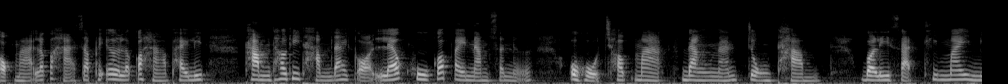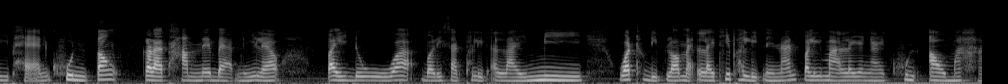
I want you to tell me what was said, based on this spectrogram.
ออกมา แล้วก็หาซัพพลายเออร์แล้วก็หาไพลิตทำเท่าที่ทำได้ก่อน แล้วครูก็ไปนำเสนอ โอ้โหชอบมาก ดังนั้นจงทำบริษัทที่ไม่มีแผนคุณต้องกระทำในแบบนี้แล้ว ไปดูว่าบริษัทผลิตอะไร มีวัตถุดิบรอแมทอะไรที่ผลิตในนั้น ปริมาณอะไรยังไง คุณเอามาหา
